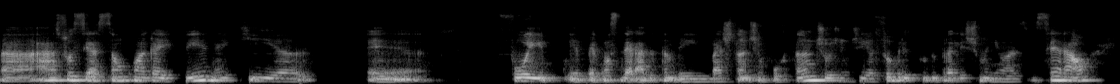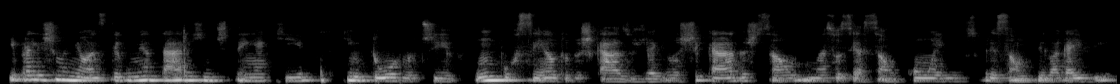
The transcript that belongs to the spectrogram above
a, a, associação com HIV, né, que é, foi é, considerada também bastante importante hoje em dia, sobretudo para a leishmaniose visceral, e para a leishmaniose tegumentar, a gente tem aqui que em torno de 1% dos casos diagnosticados são uma associação com a imunossupressão pelo HIV.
